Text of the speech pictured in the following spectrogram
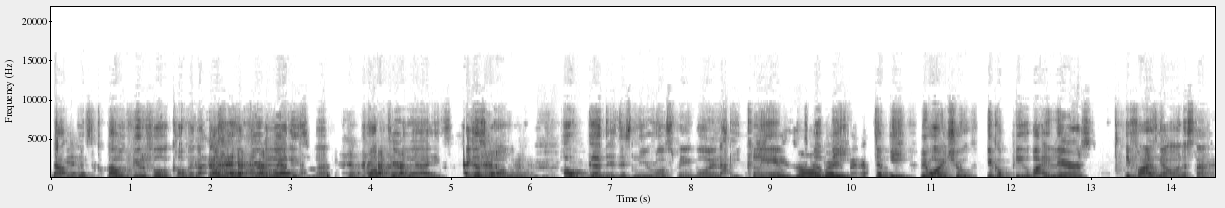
that, yeah. that was beautiful, Calvin. That, that was tear in my eyes, man. Brought tear in my eyes. I just want to know how good is this Nero spring boy that he claimed to be, to be. We want the truth. You can peel back layers. The fans gonna understand.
